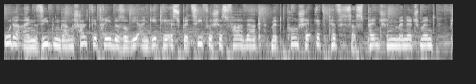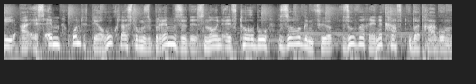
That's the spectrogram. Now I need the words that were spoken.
oder ein 7-Gang Schaltgetriebe sowie ein GTS-spezifisches Fahrwerk mit Porsche Active Suspension Management PASM und der Hochleistungsbremse des 911 Turbo sorgen für souveräne Kraftübertragung.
